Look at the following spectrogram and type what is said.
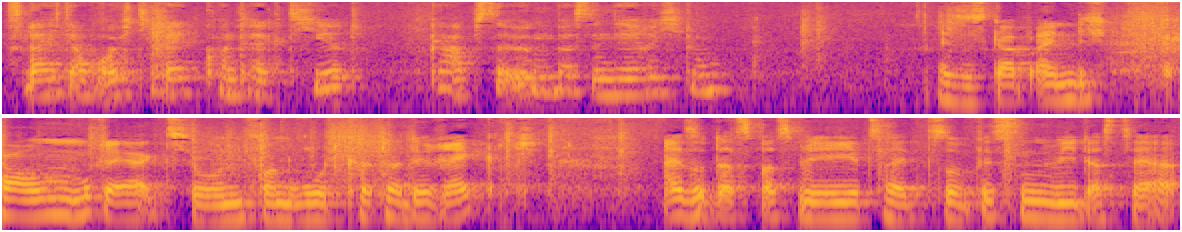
vielleicht auch euch direkt kontaktiert? Gab es da irgendwas in der Richtung? Also es gab eigentlich kaum Reaktionen von Rotkötter direkt. Also das, was wir jetzt halt so wissen, wie dass der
